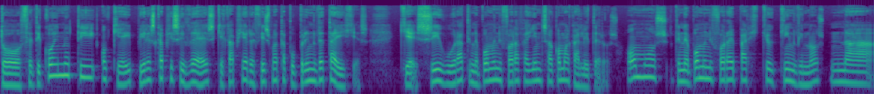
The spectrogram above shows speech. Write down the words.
Το θετικό είναι ότι, OK, okay, πήρες κάποιες ιδέες και κάποια ερεθίσματα που πριν δεν τα είχες. Και σίγουρα την επόμενη φορά θα γίνεις ακόμα καλύτερος. Όμως την επόμενη φορά υπάρχει και ο κίνδυνος να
